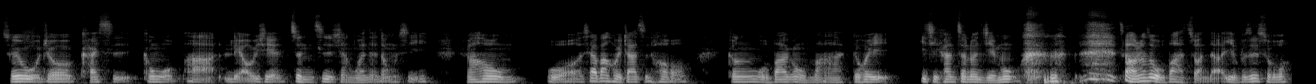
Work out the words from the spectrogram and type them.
所以我就开始跟我爸聊一些政治相关的东西。然后我下班回家之后，跟我爸跟我妈都会一起看政论节目。这好像是我爸转的，也不是说。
